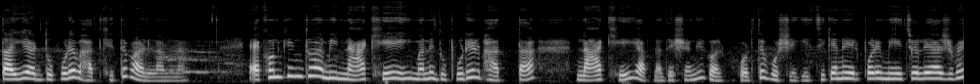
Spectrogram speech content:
তাই আর দুপুরে ভাত খেতে পারলাম না। এখন কিন্তু আমি না খেয়েই মানে দুপুরের ভাতটা না খেয়েই আপনাদের সঙ্গে গল্প করতে বসে গেছি। কেন এরপরে মেয়ে চলে আসবে?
